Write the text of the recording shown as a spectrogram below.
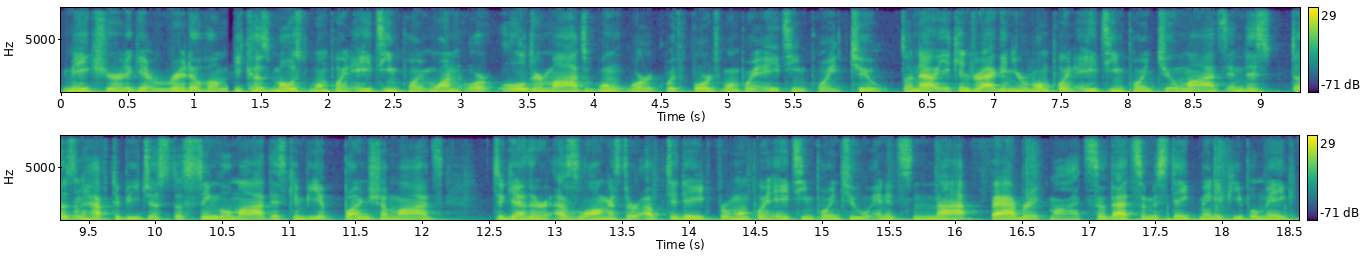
make sure to get rid of them because most 1.18.1 or older mods won't work with Forge 1.18.2. So now you can drag in your 1.18.2 mods and this doesn't have to be just a single mod. This can be a bunch of mods together as long as they're up to date for 1.18.2 and it's not fabric mods. So that's a mistake many people make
